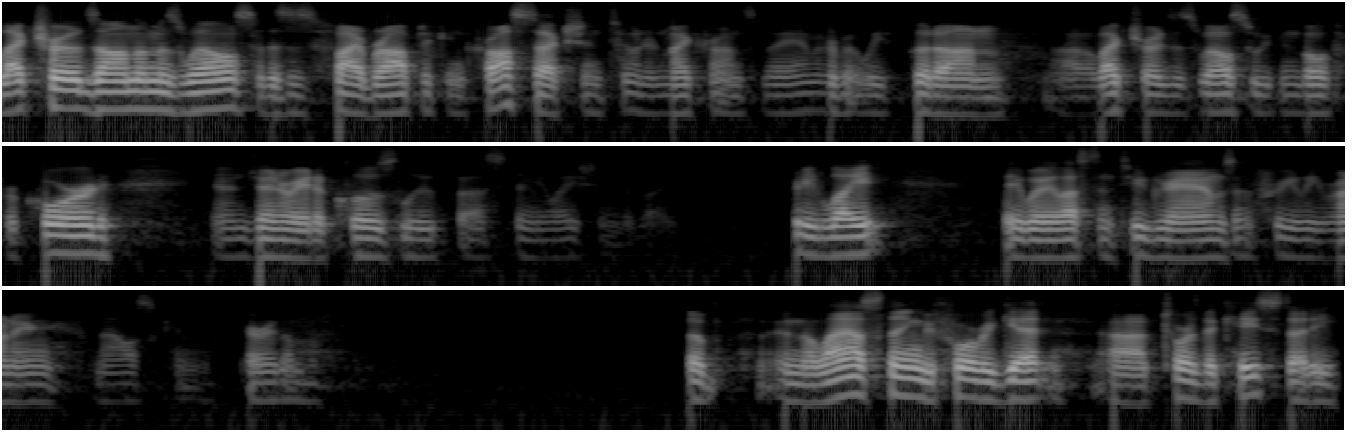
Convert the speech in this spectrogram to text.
electrodes on them as well. So this is a fiber optic in cross section, 200 microns in diameter, but we've put on uh, electrodes as well so we can both record and generate a closed loop uh, stimulation device. Pretty light. They weigh less than two grams. A freely running mouse can carry them. So, and the last thing before we get uh, toward the case study,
